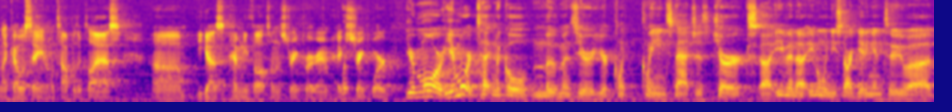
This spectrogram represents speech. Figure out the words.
like I was saying, on top of the class. Um, you guys have any thoughts on the strength program, extra strength work? Your more your more technical movements, your your clean, clean snatches, jerks, uh, even uh, even when you start getting into uh,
